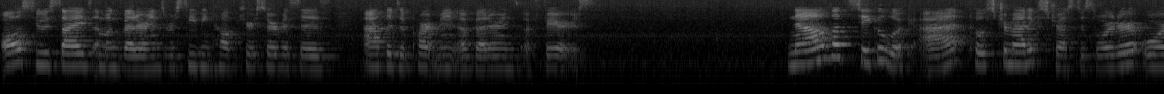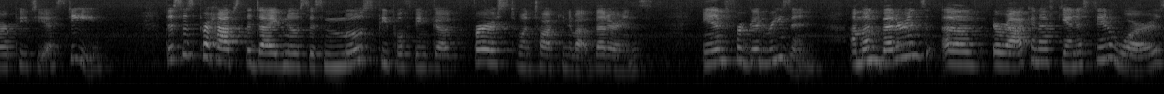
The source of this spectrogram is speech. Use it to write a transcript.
all suicides among veterans receiving healthcare services at the Department of Veterans Affairs. Now let's take a look at post traumatic stress disorder or PTSD. This is perhaps the diagnosis most people think of first when talking about veterans, and for good reason. Among veterans of Iraq and Afghanistan wars,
